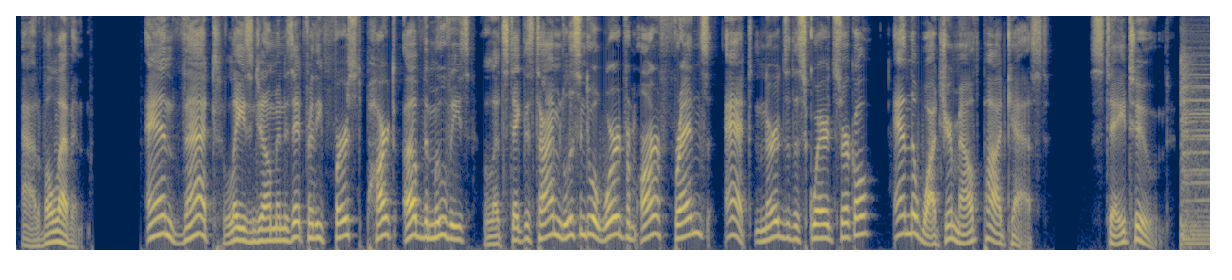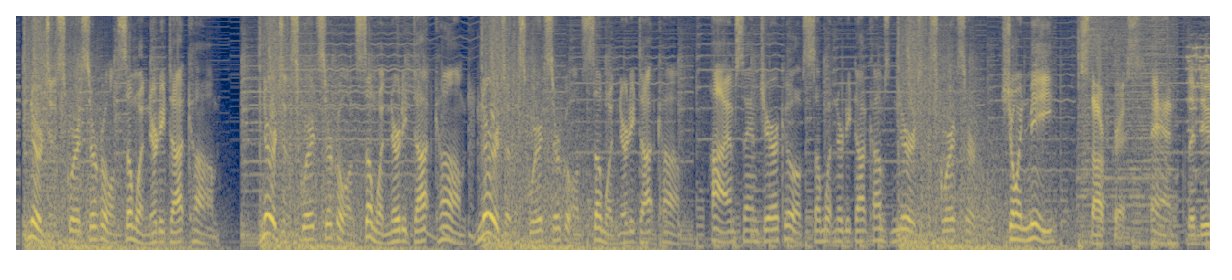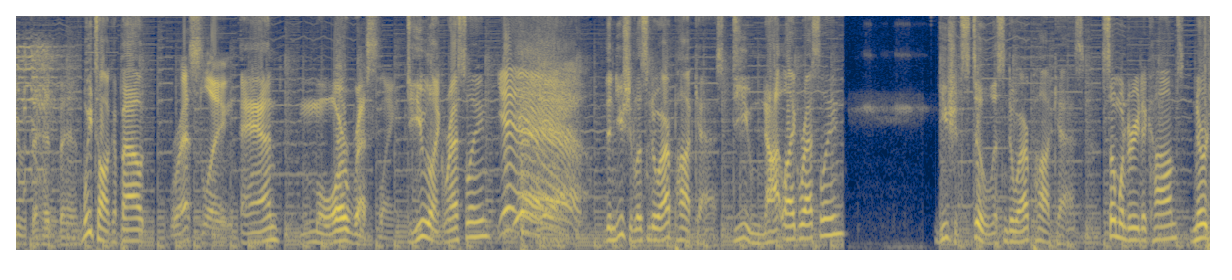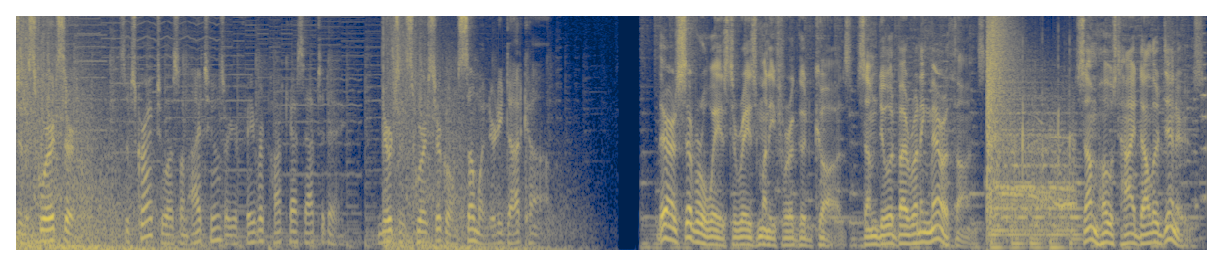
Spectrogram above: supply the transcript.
out of 11. And that, ladies and gentlemen, is it for the first part of the movies. Let's take this time and listen to a word from our friends at Nerds of the Squared Circle and the Watch Your Mouth podcast. Stay tuned. Nerds of the Squared Circle on SomewhatNerdy.com. Nerds of the Squared Circle on SomewhatNerdy.com. Nerds of the Squared Circle on SomewhatNerdy.com. Hi, I'm Sam Jericho of SomewhatNerdy.com's Nerds of the Squared Circle. Join me, Snarf Chris. and The dude with the headband. we talk about Wrestling. and More wrestling. do you like wrestling? Yeah! Then you should listen to our podcast. Do you not like wrestling? You should still listen to our podcast. SomewhatNerdy.com's Nerds of the Squared Circle. Subscribe to us on iTunes or your favorite podcast app today. Nerds of the Squared Circle on SomewhatNerdy.com. There are several ways to raise money for a good cause. Some do it by running marathons. Some host high dollar dinners.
